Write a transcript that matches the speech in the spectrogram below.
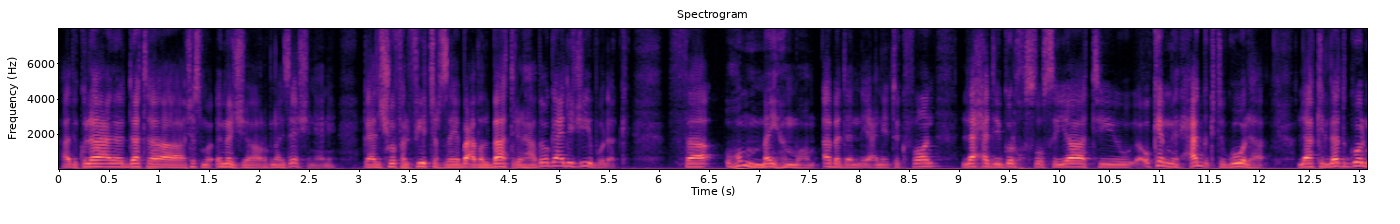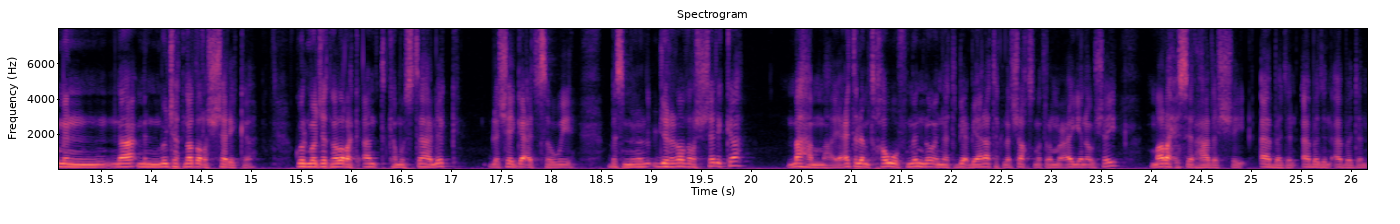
هذه كلها عن ال data شو اسمه image organization يعني. قاعد يشوف ال feature زي بعض ال pattern هذا وقاعد يجيبه لك. فهم ما يهمهم ابدا يعني. تكفون لا أحد يقول خصوصياتي و... okay من حقك تقولها لكن لا تقول من. من وجهة نظر الشركة. قول من وجهة نظرك أنت كمستهلك لا شيء قاعد تسويه. بس من وجهة نظر الشركة ما همها. يعني أنت لما تخوف منه إنها تبيع بياناتك لشخص مثلا معين أو شيء ما راح يصير هذا الشيء ابدا ابدا ابدا.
